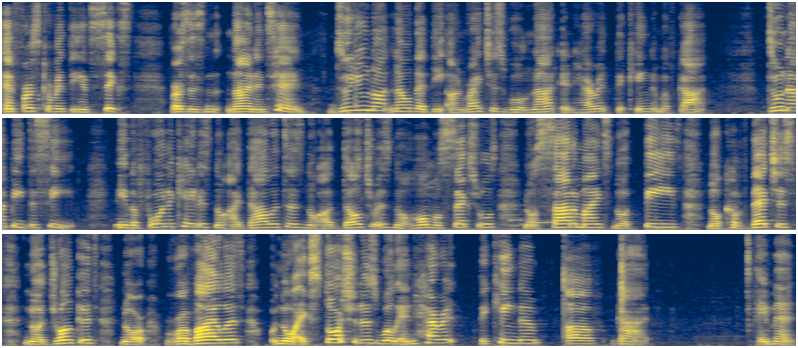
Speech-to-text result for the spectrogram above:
in 1 Corinthians 6, verses 9 and 10, Do you not know that the unrighteous will not inherit the kingdom of God? Do not be deceived. Neither fornicators, nor idolaters, nor adulterers, nor homosexuals, nor sodomites, nor thieves, nor covetous, nor drunkards, nor revilers, nor extortioners will inherit the kingdom of God. Amen.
